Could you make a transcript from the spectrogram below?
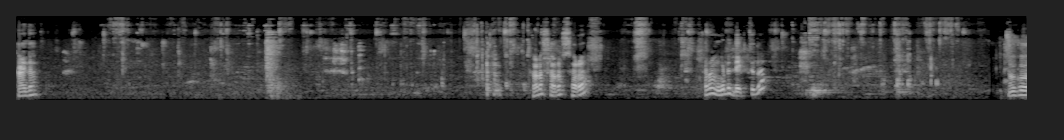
খাই দাও। সরো সরো সরো। সরো ওটা দেখতে দাও। নকো।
